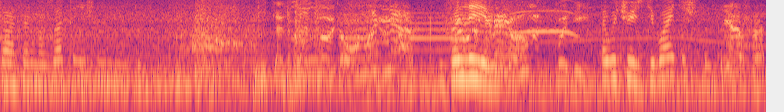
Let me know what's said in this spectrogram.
Да, тормоза, конечно, могут. Когда ночь. У меня! Блин, Господи! да вы что, издеваетесь, что ли? Ясно.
